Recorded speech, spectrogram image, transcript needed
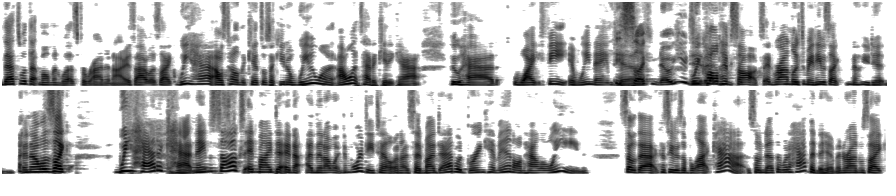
That's what that moment was for Ryan and I. Is I was like, we had. I was telling the kids, I was like, you know, we want. I once had a kitty cat who had white feet, and we named He's him. like, no, you didn't. we called him Socks, and Ryan looked at me and he was like, no, you didn't. And I was like. We had a cat oh, named Oh, Socks, and my dad, and, and then I went into more detail, and I said my dad would bring him in on Halloween, so that because he was a black cat, so nothing would happen to him. And Ryan was like,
